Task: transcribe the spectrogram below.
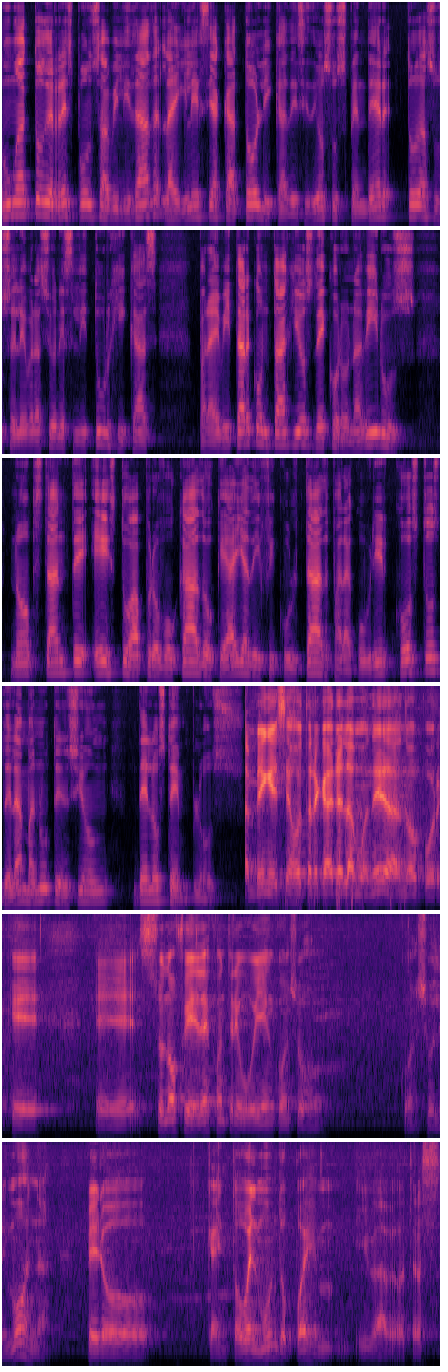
un acto de responsabilidad, la Iglesia Católica decidió suspender todas sus celebraciones litúrgicas para evitar contagios de coronavirus. No obstante, esto ha provocado que haya dificultad para cubrir costos de la manutención de los templos. También esa es otra cara de la moneda, ¿no? Porque eh, son los fieles contribuyen con su, con su limosna, pero en todo el mundo, pues, y otras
